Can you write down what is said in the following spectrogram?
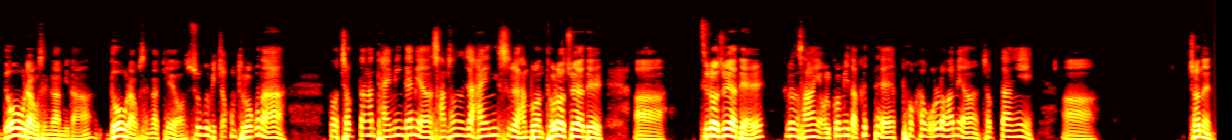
노우라고 생각합니다 노우라고 생각해요 수급이 조금 들어오거나 또 적당한 타이밍 되면 삼성전자 하이닉스를 한번 들어줘야 될 아, 들어줘야 될 그런 상황이 올 겁니다. 그때 퍽 하고 올라가면 적당히 아, 저는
